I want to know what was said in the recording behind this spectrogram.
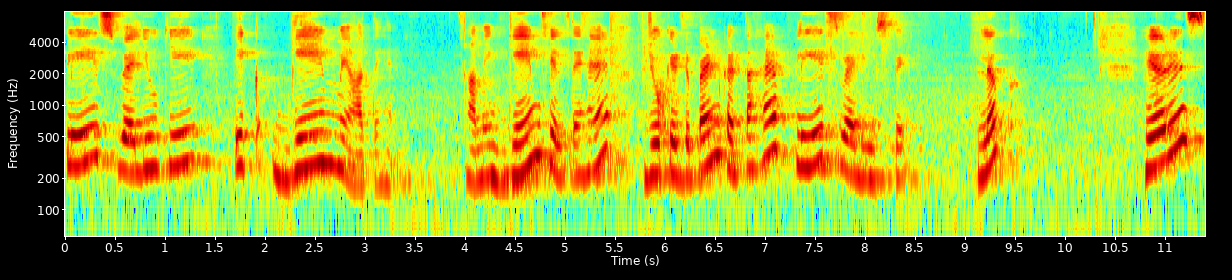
प्लेस वैल्यू की एक गेम में आते हैं। हम एक गेम खेलते हैं जो कि डिपेंड करता है प्लेस वैल्यूज़ पे। Look here is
